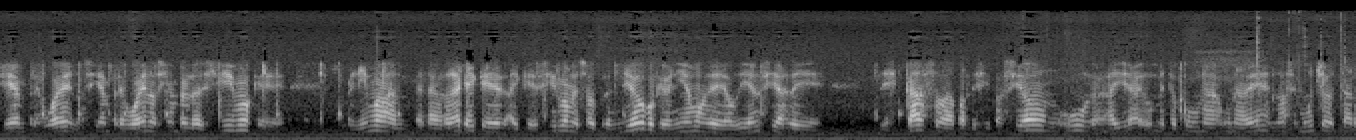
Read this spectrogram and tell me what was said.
Siempre es bueno, siempre es bueno, siempre lo decimos, que venimos, la verdad que hay que, hay que decirlo, me sorprendió porque veníamos de audiencias de, de escaso participación, uh, ahí, me tocó una, una vez, no hace mucho, estar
